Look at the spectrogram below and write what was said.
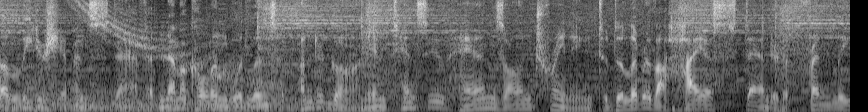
The leadership and staff at Nemacolin Woodlands have undergone intensive hands-on training to deliver the highest standard of friendly,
